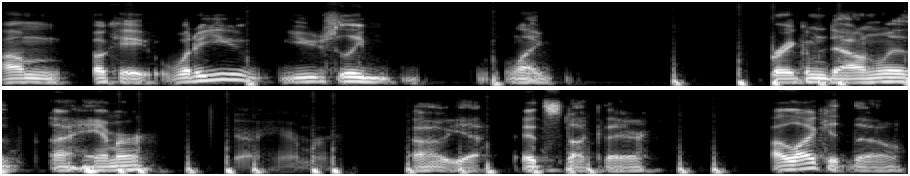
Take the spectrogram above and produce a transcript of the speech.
Um. Okay. What do you usually like break them down with? A hammer? Yeah, hammer. Oh yeah, it's stuck there. I like it though.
